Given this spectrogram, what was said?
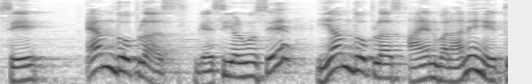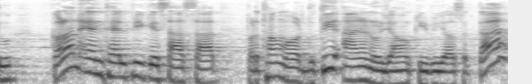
से एम दो प्लस गैसी अणुओं से यम दो प्लस आयन बनाने हेतु कड़न एंथैल्पी के साथ साथ प्रथम और द्वितीय आयन ऊर्जाओं की भी आवश्यकता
